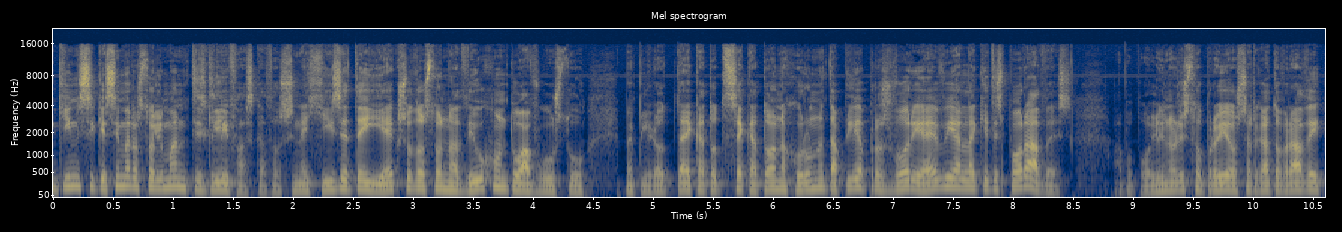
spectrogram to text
κίνηση και σήμερα στο λιμάνι της Γλύφας, καθώς συνεχίζεται η έξοδος των αδειούχων του Αυγούστου. Με πληρότητα 100% αναχωρούν τα πλοία προς Βόρεια Εύη αλλά και τις Ποράδες. Από πολύ νωρίς το πρωί ω αργά το βράδυ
